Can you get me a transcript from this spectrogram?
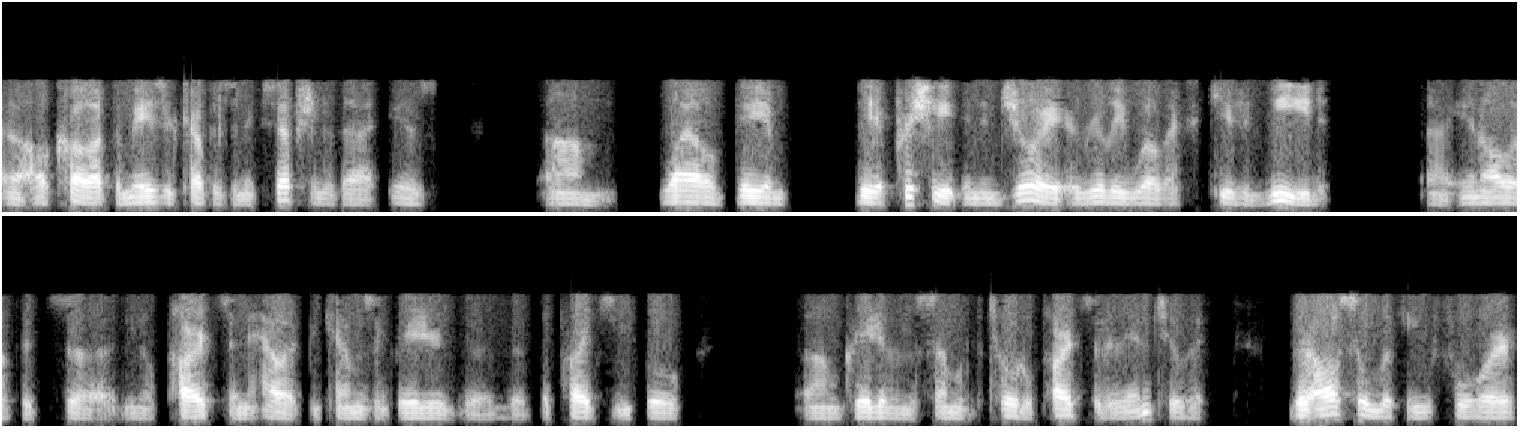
uh, I'll call out the Mazer Cup as an exception to that, is um, while they they appreciate and enjoy a really well executed mead uh, in all of its uh, you know parts and how it becomes a greater the, the, the parts equal um, greater than the sum of the total parts that are into it. They're also looking for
